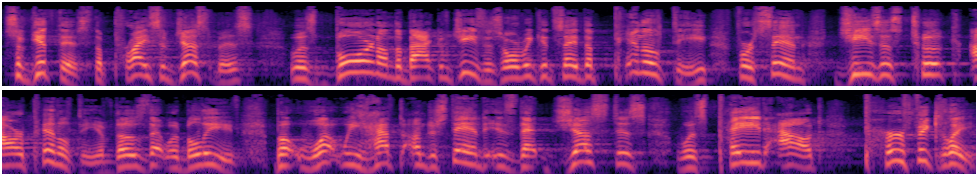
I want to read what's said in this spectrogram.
So get this, the price of justice was born on the back of Jesus, or we could say the penalty for sin. Jesus took our penalty of those that would believe. But what we have to understand is that justice was paid out perfectly.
